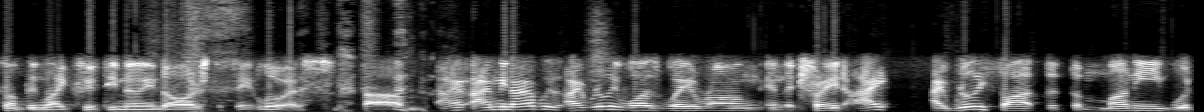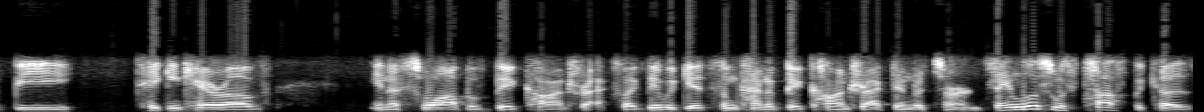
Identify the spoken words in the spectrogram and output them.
something like fifty million dollars to St. Louis. Um, I, I mean, I was I really was way wrong in the trade. I I really thought that the money would be taken care of in a swap of big contracts. Like they would get some kind of big contract in return. St. Louis was tough because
